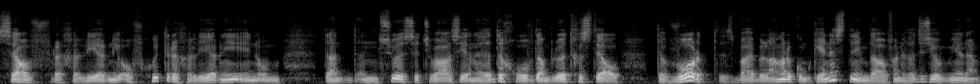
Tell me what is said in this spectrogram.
self reguleer nie of goed reguleer nie en om dan in so 'n situasie in 'n hittegolf dan blootgestel te word. Is baie belangrik om kennis te neem daarvan. Wat is jou mening?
